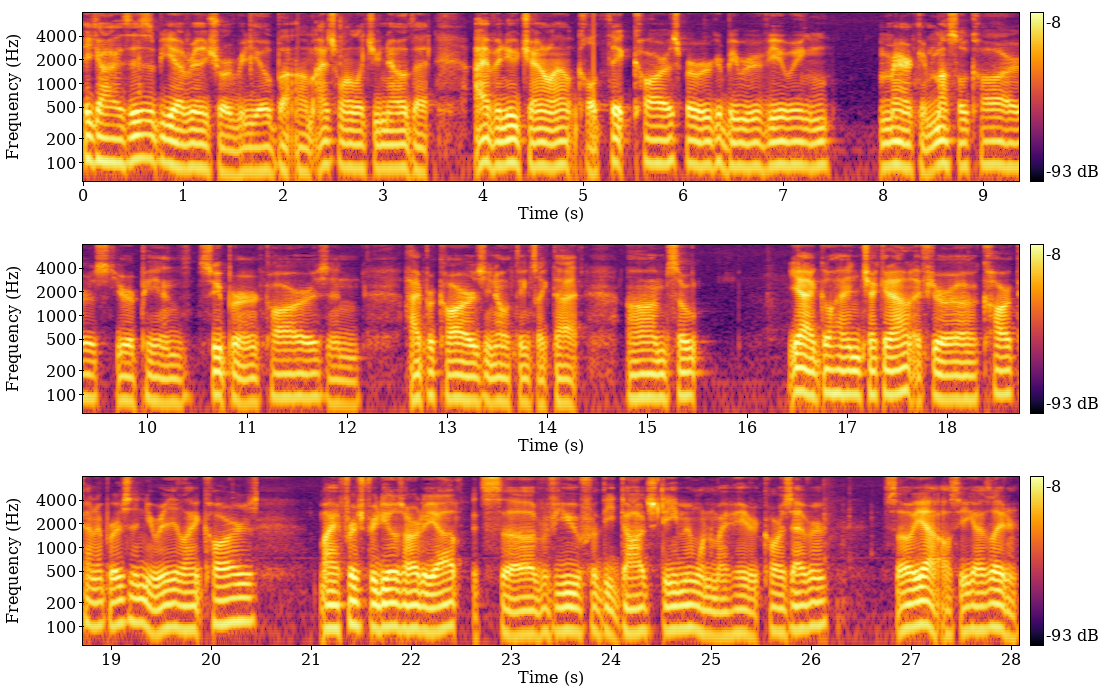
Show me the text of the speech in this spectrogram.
Hey guys, this will be a really short video, but um, I just want to let you know that I have a new channel out called Thicc Cars, where we're going to be reviewing American muscle cars, European super cars, and hyper cars—you know, things like that. Um, so, yeah, go ahead and check it out if you're a car kind of person, you really like cars. My first video is already up. It's a review for the Dodge Demon, one of my favorite cars ever. So, yeah, I'll see you guys later.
